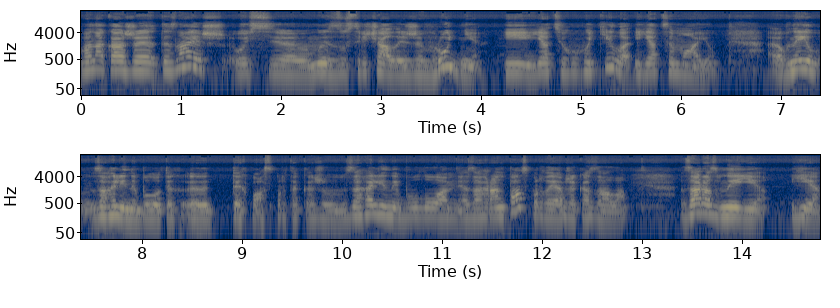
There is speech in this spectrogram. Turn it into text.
вона каже: Ти знаєш, ось е, ми зустрічались вже в грудні, і я цього хотіла, і я це маю. Е, В неї взагалі не було тех, техпаспорта, кажу, взагалі не було загранпаспорта, я вже казала. Зараз в неї є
